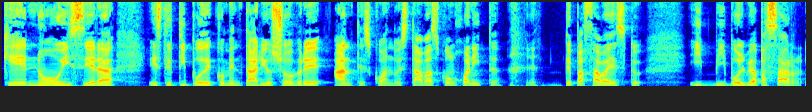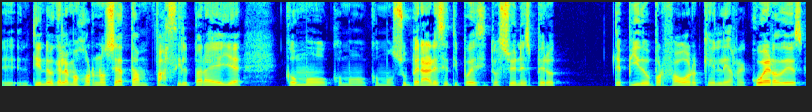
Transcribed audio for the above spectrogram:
que no hiciera este tipo de comentarios sobre antes, cuando estabas con Juanita, te pasaba esto. Y, y, volvió a pasar. Entiendo que a lo mejor no sea tan fácil para ella como, como, como superar ese tipo de situaciones, pero te pido por favor que le recuerdes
